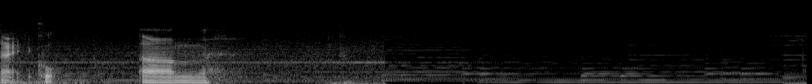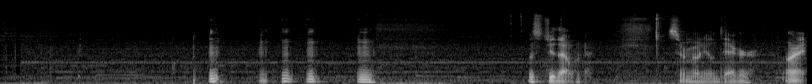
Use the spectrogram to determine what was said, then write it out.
Alright, cool. Um... Let's do that one. Ceremonial dagger. Alright.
